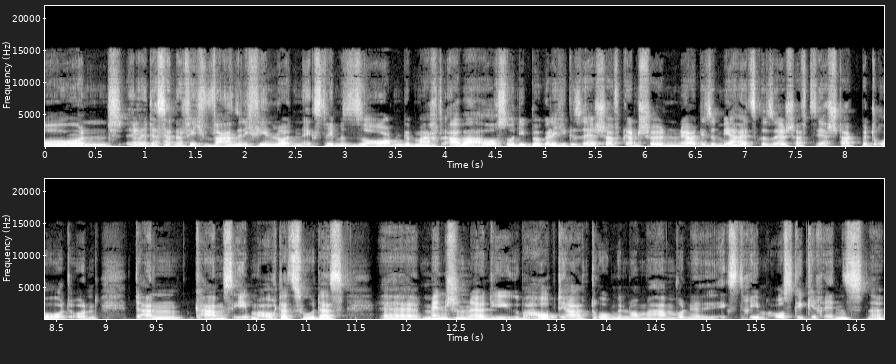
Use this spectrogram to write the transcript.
Und äh, das hat natürlich wahnsinnig vielen Leuten extreme Sorgen gemacht, aber auch so die bürgerliche Gesellschaft ganz schön, ja, diese Mehrheitsgesellschaft sehr stark bedroht. Und dann kam es eben auch dazu, dass äh, Menschen, ne, die überhaupt ja Drogen genommen haben, wurden extrem ausgegrenzt. Ne?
